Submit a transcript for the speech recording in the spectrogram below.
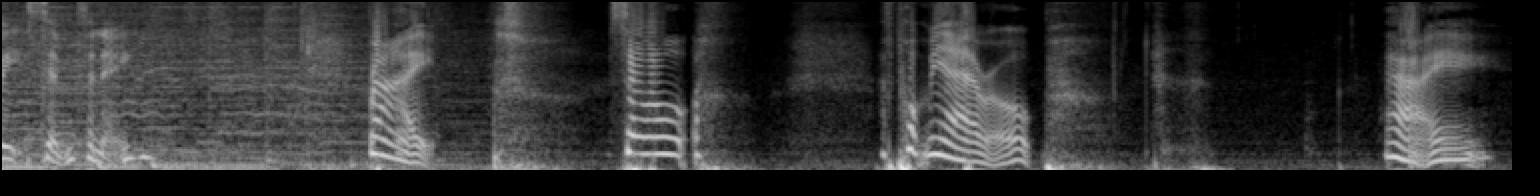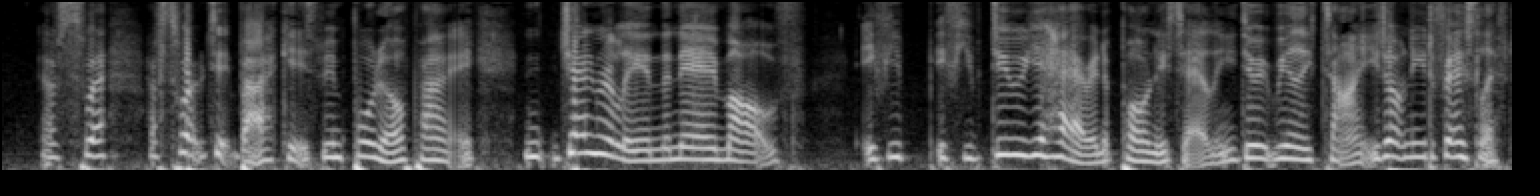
Bittersweet Symphony. Right. So, I've put my hair up. Right. I've, swe- I've swept it back. It's been put up. I, generally, in the name of if you if you do your hair in a ponytail and you do it really tight, you don't need a facelift.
